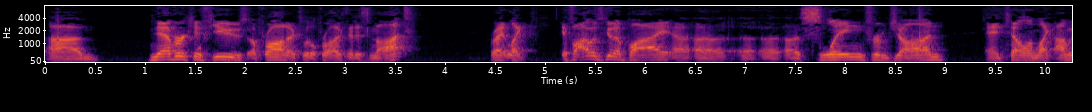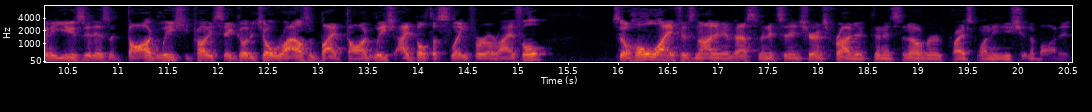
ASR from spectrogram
Um, never confuse a product with a product that is not, right? Like if I was going to buy a, a, a, a sling from John and tell him like, I'm going to use it as a dog leash, he'd probably say, go to Joe Riles and buy a dog leash. I built a sling for a rifle. So whole life is not an investment. It's an insurance project and it's an overpriced one and you shouldn't have bought it.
